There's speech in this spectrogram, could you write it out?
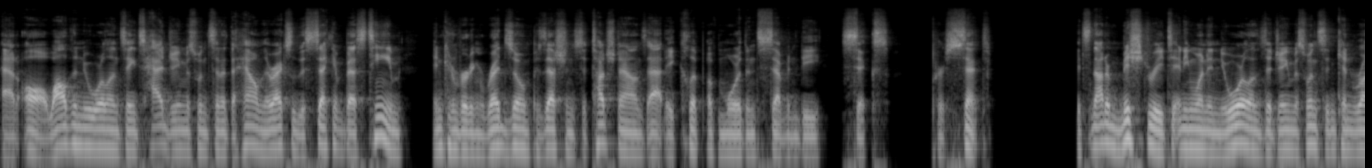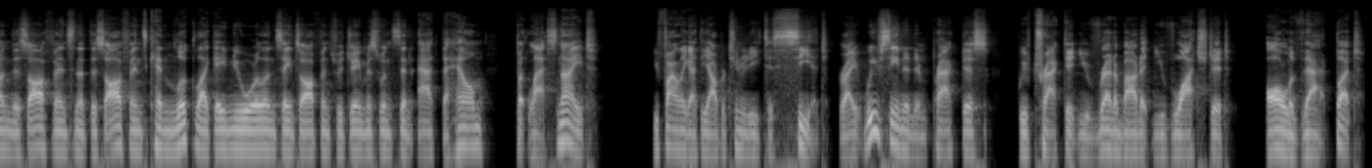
at all. While the New Orleans Saints had Jameis Winston at the helm, they're actually the second best team in converting red zone possessions to touchdowns at a clip of more than 76%. It's not a mystery to anyone in New Orleans that Jameis Winston can run this offense and that this offense can look like a New Orleans Saints offense with Jameis Winston at the helm. But last night, you finally got the opportunity to see it, right? We've seen it in practice. We've tracked it. You've read about it. You've watched it, all of that. But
